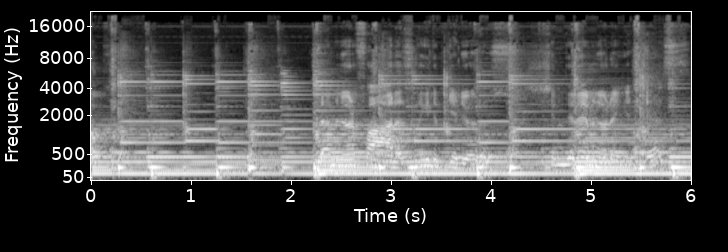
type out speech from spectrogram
Yok. La minör fa arasında gidip geliyoruz. Şimdi re minöre geçeceğiz.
